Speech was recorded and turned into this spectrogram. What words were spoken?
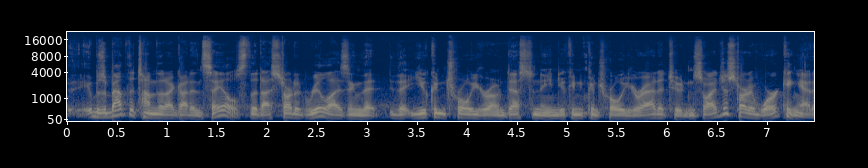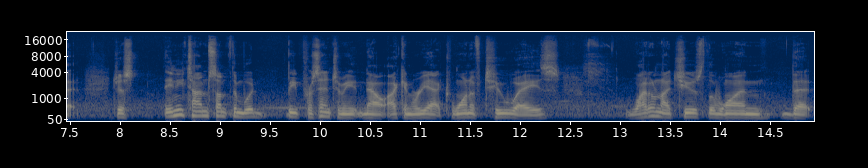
It was about the time that I got in sales that I started realizing that that you control your own destiny and you can control your attitude. And so I just started working at it. Just anytime something would be presented to me, now I can react one of two ways. Why don't I choose the one that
